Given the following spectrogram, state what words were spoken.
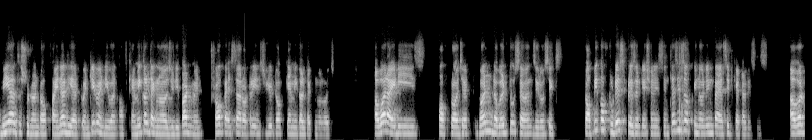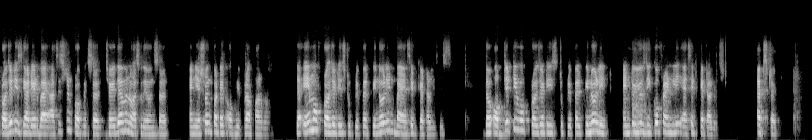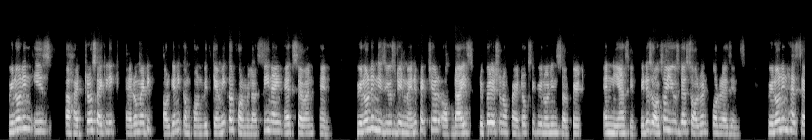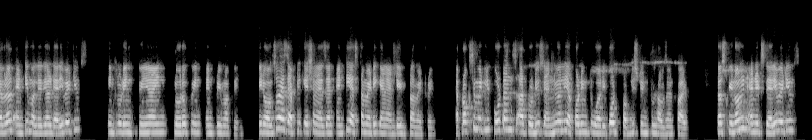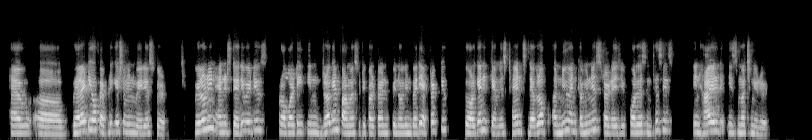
We are the student of final year 2021 of Chemical Technology Department of SR Rotary Institute of Chemical Technology. Our ID is of project 122706. Topic of today's presentation is synthesis of quinoline by acid catalysis. Our project is guided by Assistant Professor Jaydevan Vasudevan sir and Yashwant Patel of Vipra Pharma. The aim of project is to prepare quinoline by acid catalysis. The objective of project is to prepare quinoline and to use eco-friendly acid catalyst. Abstract. Quinoline is a heterocyclic aromatic organic compound with chemical formula C9H7N. Quinoline is used in manufacture of dyes, preparation of hydroxyquinoline sulfate, and niacin. It is also used as solvent for resins. Quinoline has several anti-malarial derivatives, including quinine, chloroquine, and primaquine. It also has application as an anti-asthmatic and anti-inflammatory. Approximately 4 tons are produced annually according to a report published in 2005. Thus, quinoline and its derivatives have a variety of application in various fields. Quinoline and its derivatives property in drug and pharmaceutical turn quinoline very attractive to organic chemists, hence develop a new and convenient strategy for the synthesis in high yield is much needed.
